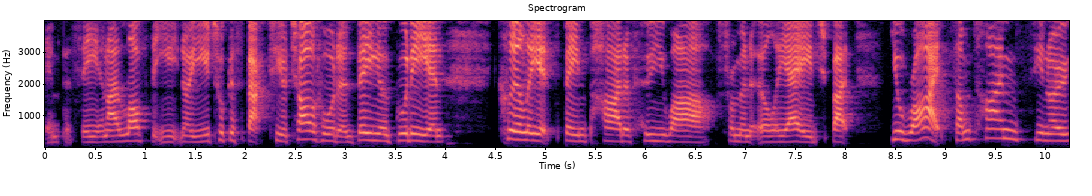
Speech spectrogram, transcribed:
empathy, and I love that you, you know you took us back to your childhood and being a goody, and clearly it's been part of who you are from an early age. But you're right, sometimes you know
